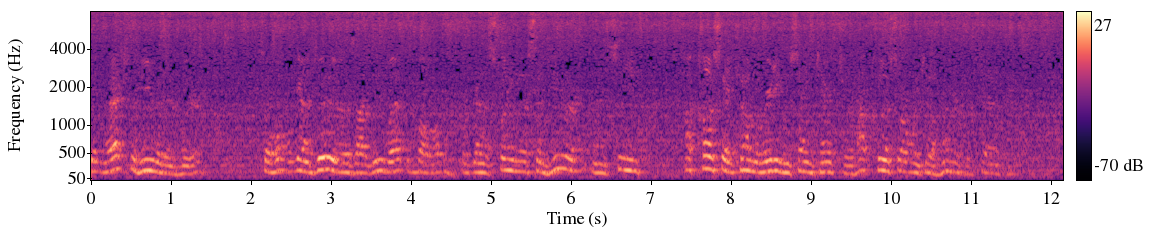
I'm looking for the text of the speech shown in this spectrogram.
getting extra humid in here. So what we're going to do is I re-wet the bulb. We're going to swing this in here and see how close they come to reading the same temperature. How close are we to 100%?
